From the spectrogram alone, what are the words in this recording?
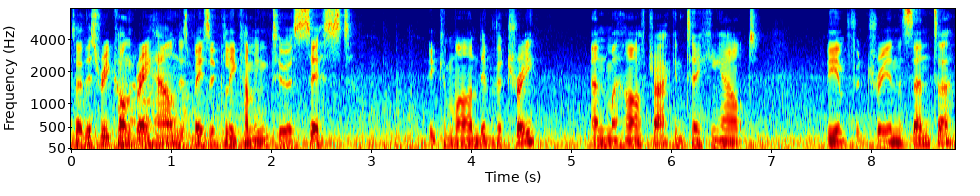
So this recon Greyhound is basically coming to assist the command infantry and my half track in taking out the infantry in the centre.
